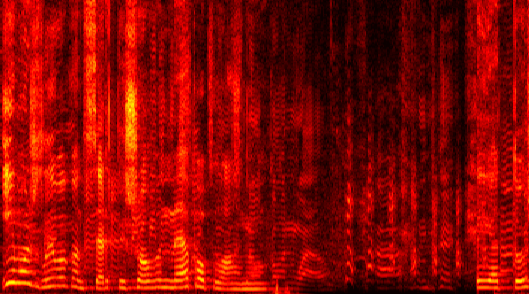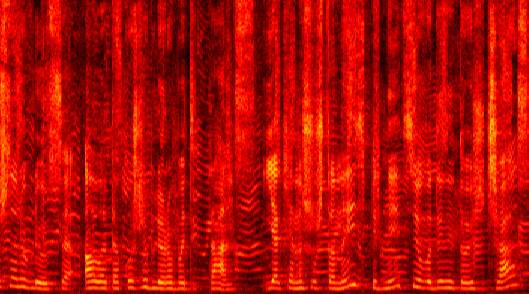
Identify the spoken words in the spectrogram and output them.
І, можливо, концерт пішов не по плану. Я точно люблю це, але також люблю робити танц. Як я ношу штани спідницею в один і той же час,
